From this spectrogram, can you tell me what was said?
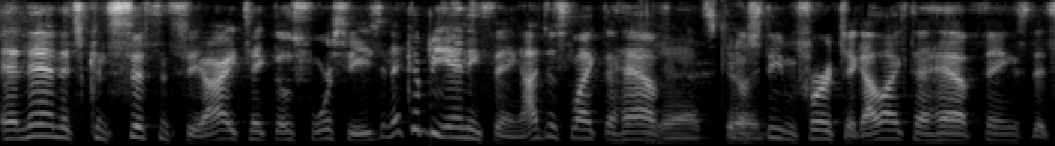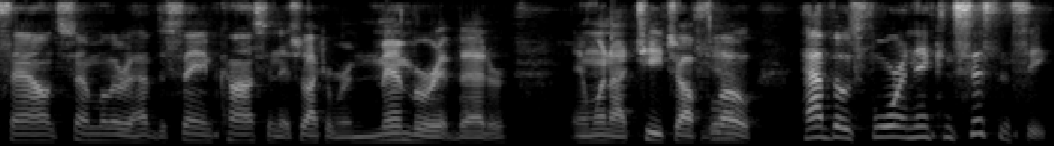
and then it's consistency. All right, take those four C's, and it could be anything. I just like to have, yeah, you know, Steven Furtick. I like to have things that sound similar, have the same consonant, so I can remember it better. And when I teach, I'll flow. Yeah. Have those four, and then consistency.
